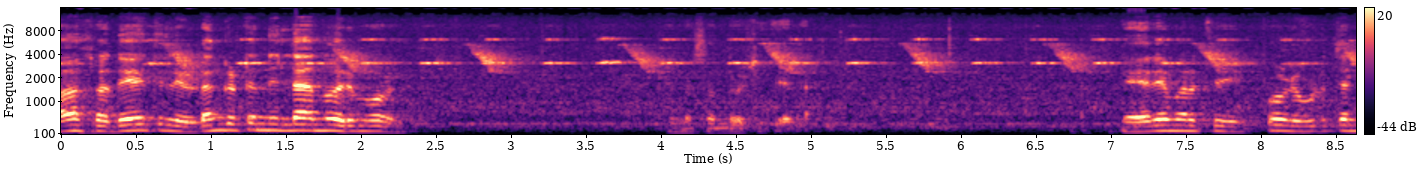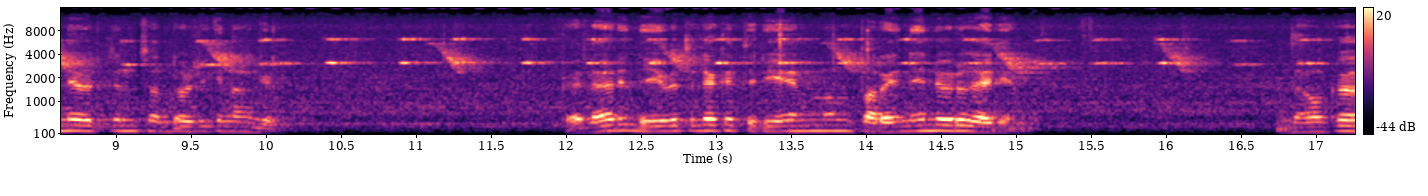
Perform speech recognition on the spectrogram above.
ആ ഹൃദയത്തിൽ ഇടം കിട്ടുന്നില്ല എന്ന് വരുമ്പോൾ പിന്നെ സന്തോഷിക്കില്ല നേരെ മറിച്ച് ഇപ്പോൾ ഇവിടെ തന്നെ ഒരുത്തൻ സന്തോഷിക്കണമെങ്കിൽ എല്ലാവരും ദൈവത്തിലേക്ക് തിരിയണം പറയുന്നതിന്റെ ഒരു കാര്യമാണ് നമുക്ക്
